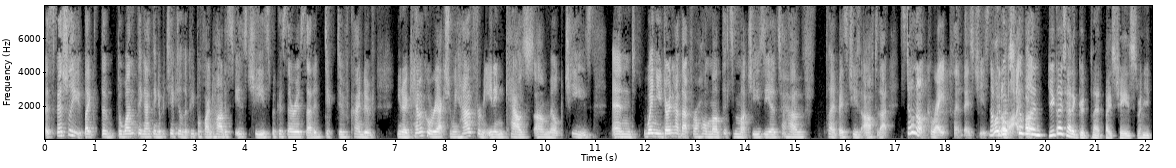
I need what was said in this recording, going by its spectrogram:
especially like the the one thing I think in particular that people find hardest is cheese because there is that addictive kind of you know chemical reaction we have from eating cow's um, milk cheese and when you don't have that for a whole month, it's much easier to have plant based cheese after that. Still not great plant based cheese. Not well, gonna lie. The one, you guys had a good plant based cheese when you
